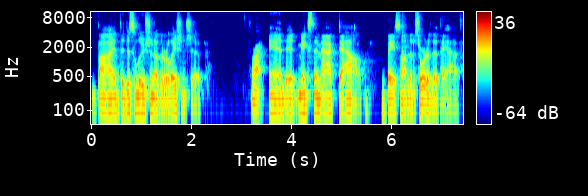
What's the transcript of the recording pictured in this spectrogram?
by the dissolution of the relationship. Right. And it makes them act out based on the disorder that they have.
